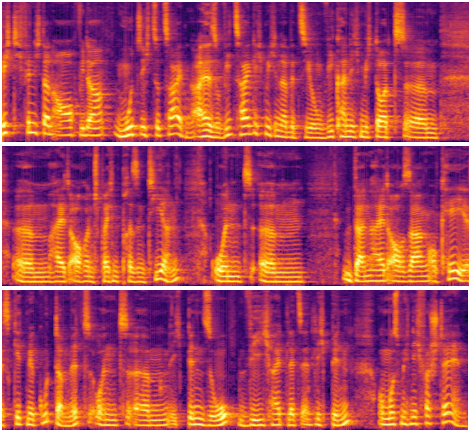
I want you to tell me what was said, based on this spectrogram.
Wichtig finde ich dann auch wieder Mut, sich zu zeigen. Also, wie zeige ich mich in der Beziehung? Wie kann ich mich dort ähm, ähm, halt auch entsprechend präsentieren? Und ähm, dann halt auch sagen, okay, es geht mir gut damit und ähm, ich bin so, wie ich halt letztendlich bin und muss mich nicht verstellen.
